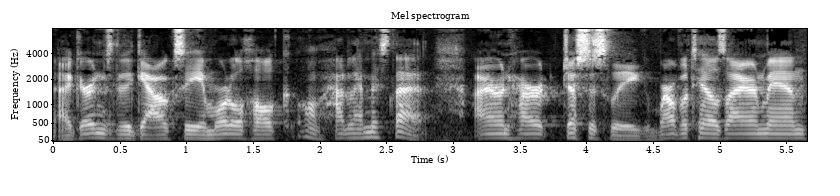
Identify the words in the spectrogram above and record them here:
uh, Guardians of the Galaxy, Immortal Hulk. Oh, how did I miss that? Ironheart, Justice League, Marvel Tales, Iron Man,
